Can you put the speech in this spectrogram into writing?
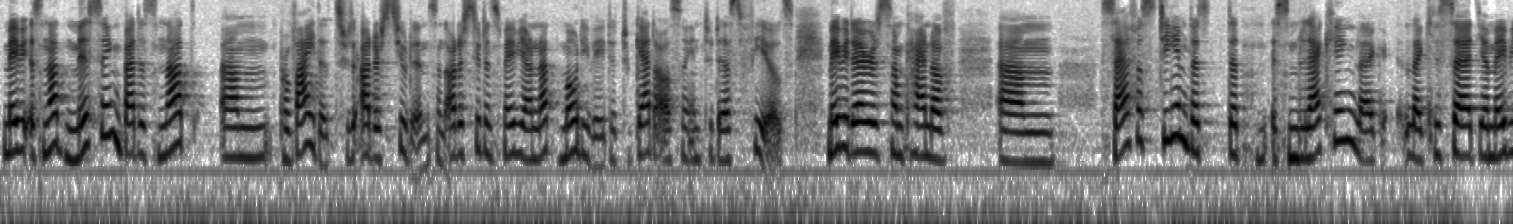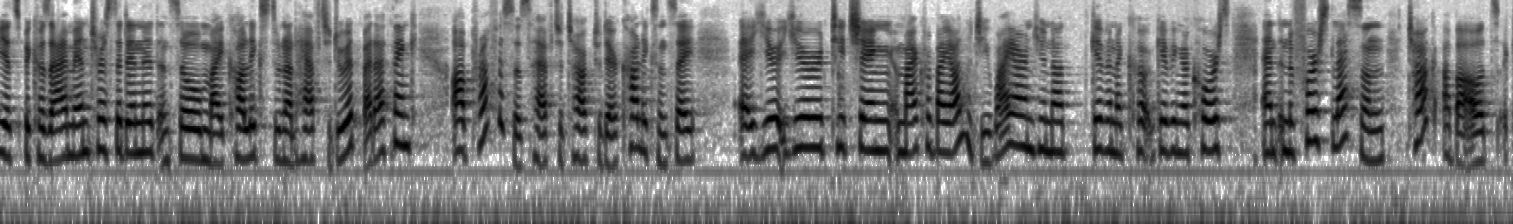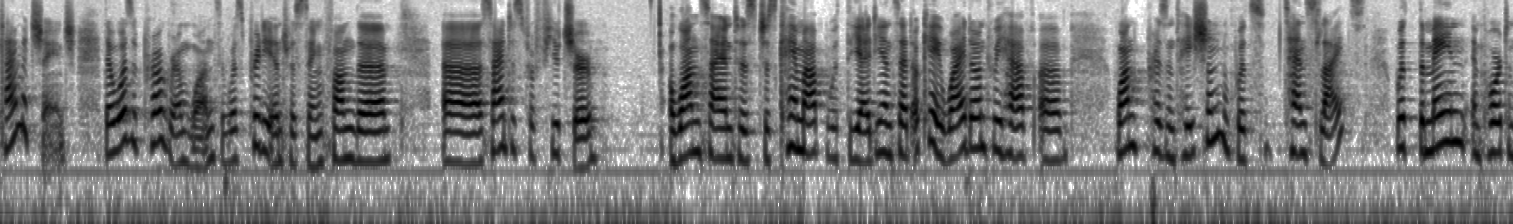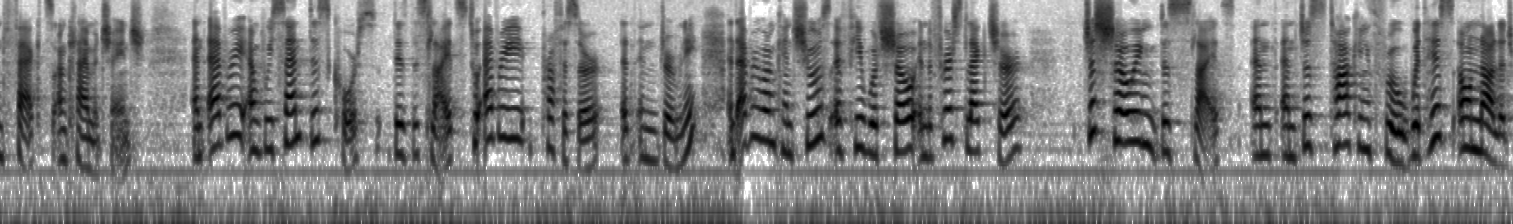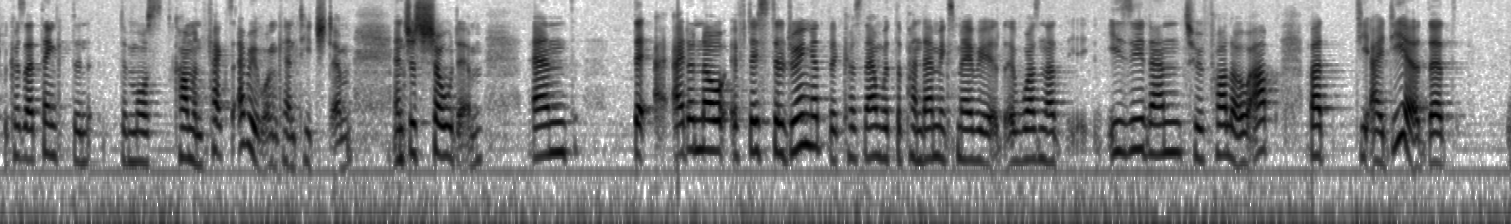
maybe it's not missing, but it's not um, provided to other students, and other students maybe are not motivated to get also into those fields. Maybe there is some kind of um, self-esteem that that is lacking. Like like you said, yeah, maybe it's because I'm interested in it, and so my colleagues do not have to do it. But I think our professors have to talk to their colleagues and say, uh, you're, you're teaching microbiology. Why aren't you not given a giving a course and in the first lesson talk about climate change. There was a program once, it was pretty interesting, from the uh, Scientists for Future. One scientist just came up with the idea and said, okay, why don't we have uh, one presentation with 10 slides with the main important facts on climate change. And every and we sent this course, this, the slides, to every professor at, in Germany, and everyone can choose if he would show in the first lecture just showing the slides and, and just talking through with his own knowledge, because I think the, the most common facts everyone can teach them, and just show them. And they, I don't know if they're still doing it, because then with the pandemics, maybe it, it was not easy then to follow up. But the idea that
